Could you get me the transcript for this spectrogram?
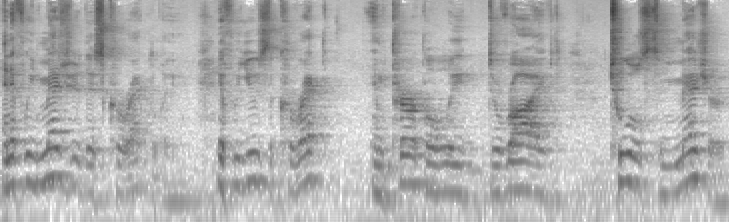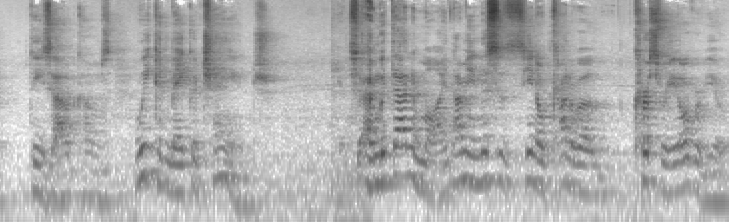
And if we measure this correctly, if we use the correct empirically derived tools to measure these outcomes, we can make a change. So, and with that in mind, I mean, this is, you know, kind of a cursory overview.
